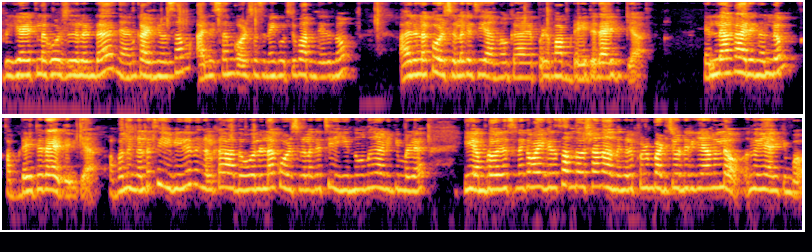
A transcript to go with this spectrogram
ഫ്രീ ആയിട്ടുള്ള കോഴ്സുകളുണ്ട് ഞാൻ കഴിഞ്ഞ ദിവസം അലിസൺ കോഴ്സസിനെ കുറിച്ച് പറഞ്ഞിരുന്നു. അതിലുള്ള കോഴ്സുകളൊക്കെ ചെയ്യാൻ നോക്കുക. എപ്പോഴും അപ്ഡേറ്റഡ് ആയിരിക്കുക. എല്ലാ കാര്യങ്ങളിലും അപ്ഡേറ്റഡ് ആയിട്ടിരിക്കുക. അപ്പോൾ നിങ്ങളുടെ സി വിയിൽ നിങ്ങൾക്ക് അതുപോലുള്ള കോഴ്സുകളൊക്കെ ചെയ്യുന്നു എന്ന് കാണിക്കുമ്പോൾ ഈ എംപ്ലോയേഴ്സിനൊക്കെ ഭയങ്കര സന്തോഷമാണ് നിങ്ങളിപ്പോഴും പഠിച്ചുകൊണ്ടിരിക്കുകയാണല്ലോ എന്ന് വിചാരിക്കുമ്പോൾ.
